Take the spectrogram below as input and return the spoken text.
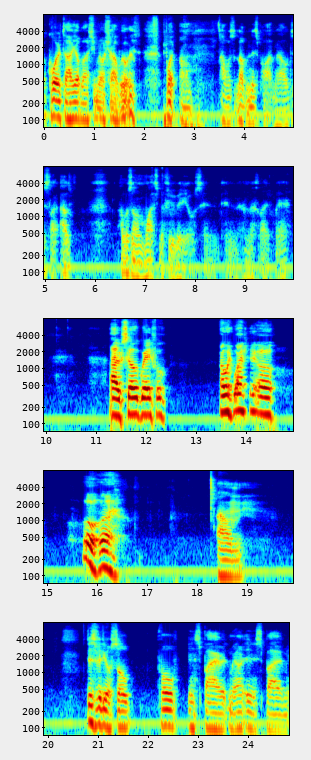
according to how Yabba Shemel Shah will is. But um I was loving this part, man. I was just like I was I was um watching a few videos and, and I'm just like, man. I'm so grateful. I was watching uh oh uh, um this video so so inspired me. It inspired me.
